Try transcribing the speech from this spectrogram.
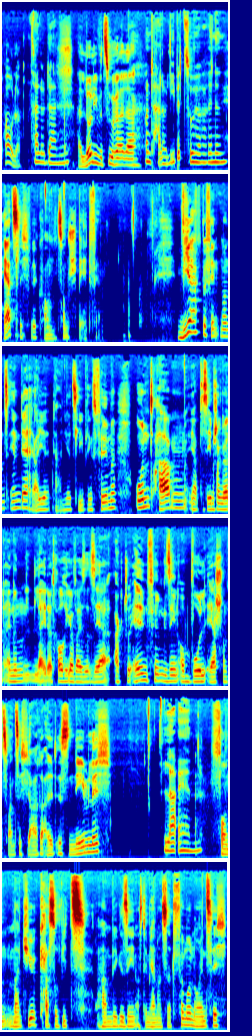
Paula. Hallo Daniel. Hallo liebe Zuhörer. Und hallo liebe Zuhörerinnen. Herzlich willkommen zum Spätfilm. Wir befinden uns in der Reihe Daniels Lieblingsfilme und haben, ihr habt es eben schon gehört, einen leider traurigerweise sehr aktuellen Film gesehen, obwohl er schon 20 Jahre alt ist, nämlich La Haine. von Mathieu Kassovitz haben wir gesehen aus dem Jahr 1995.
